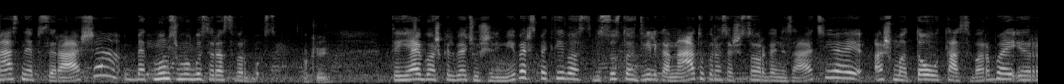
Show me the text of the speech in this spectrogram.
Mes neapsirašę, bet mums žmogus yra svarbus. Okay. Tai jeigu aš kalbėčiau iš rimį perspektyvos, visus tos 12 metų, kuriuos aš esu organizacijoje, aš matau tą svarbą ir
